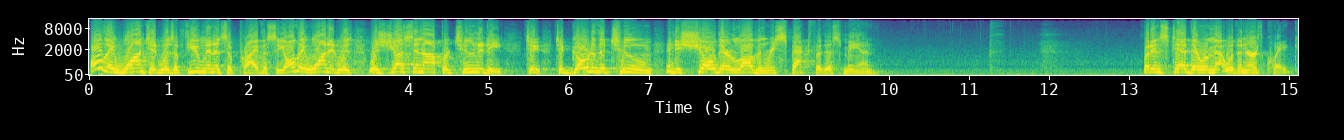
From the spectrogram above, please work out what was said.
All they wanted was a few minutes of privacy. All they wanted was, was just an opportunity to, to go to the tomb and to show their love and respect for this man. But instead, they were met with an earthquake,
